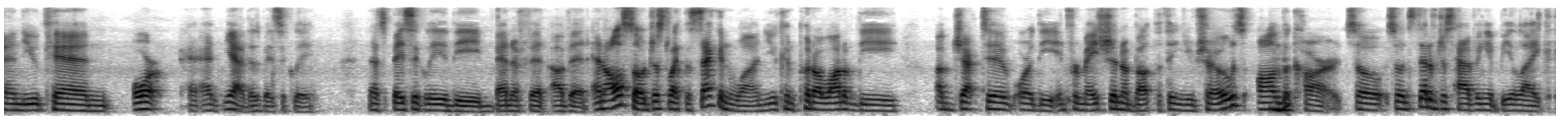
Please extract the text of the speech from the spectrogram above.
and you can or and yeah that's basically that's basically the benefit of it. And also just like the second one you can put a lot of the objective or the information about the thing you chose on the card. So so instead of just having it be like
